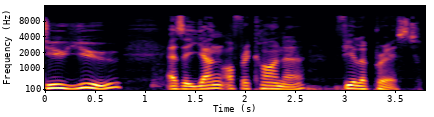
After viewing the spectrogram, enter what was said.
Do you, as a young Afrikaner, feel oppressed?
